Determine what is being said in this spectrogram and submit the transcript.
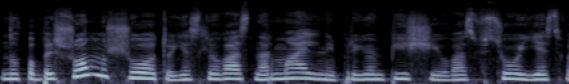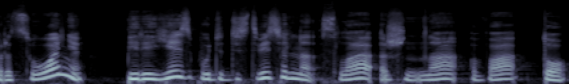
Но по большому счету, если у вас нормальный прием пищи и у вас все есть в рационе, переесть будет действительно сложновато.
